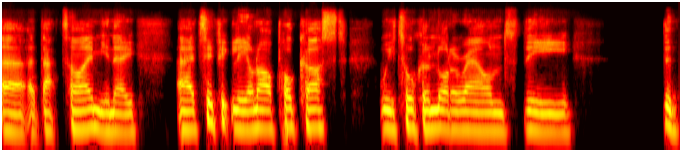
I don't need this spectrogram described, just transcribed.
uh, at that time, you know, uh, typically on our podcast we talk a lot around the the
